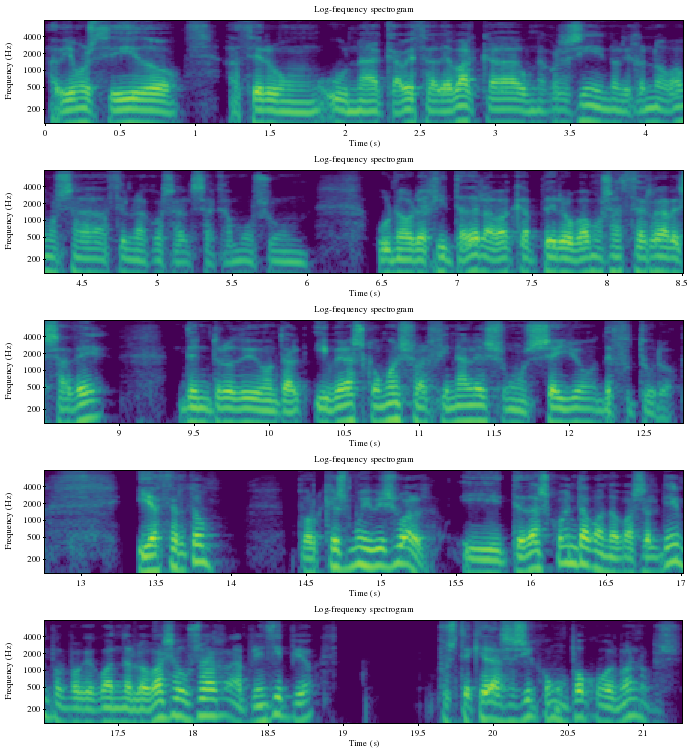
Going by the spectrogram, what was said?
habíamos decidido hacer un, una cabeza de vaca, una cosa así, y nos dijo, no, vamos a hacer una cosa, sacamos un, una orejita de la vaca, pero vamos a cerrar esa D dentro de un tal. Y verás cómo eso al final es un sello de futuro. Y acertó porque es muy visual y te das cuenta cuando pasa el tiempo, porque cuando lo vas a usar al principio, pues te quedas así como un poco, pues bueno, pues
